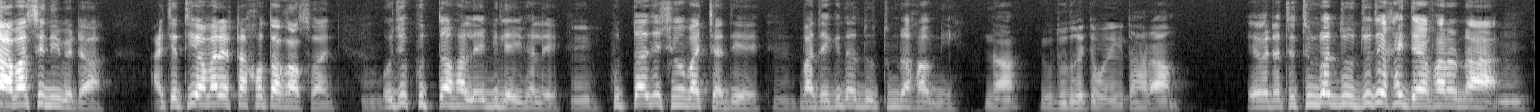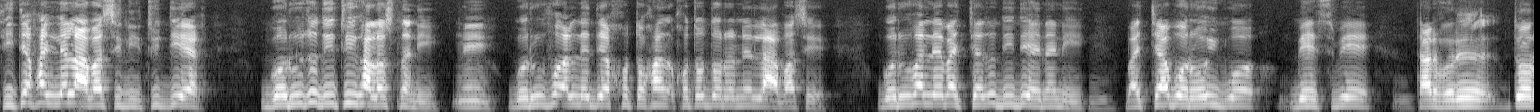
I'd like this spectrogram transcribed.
লাভ আছে নি বেটা? আচ্ছা তুই আমার একটা কথা কাজ হয় ওই যে কুত্তা ফালে বিলাই ফেলে। কুত্তা যে সময় বাচ্চা দিয়ে বাদে কিতা দুধ তোমরা খাওনি না? দুধ খাইতে মানে কিন্তু হারাম এ বেটা তুই তোমরা দুধ যদি খাইতে পারো না ফাইলে লাভ আছে নি তুই দেখ গরু যদি তুই ফালস নানি গরু ফাললে কত কত ধরনের লাভ আছে। গরু ফাললে বাচ্চা যদি দেয় না নি বাচ্চা বড় হইব বেচবে তারপরে তোর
